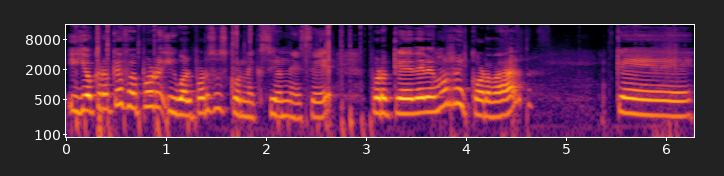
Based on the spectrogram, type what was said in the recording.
y yo creo que fue por igual por sus conexiones, ¿eh? Porque debemos recordar que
